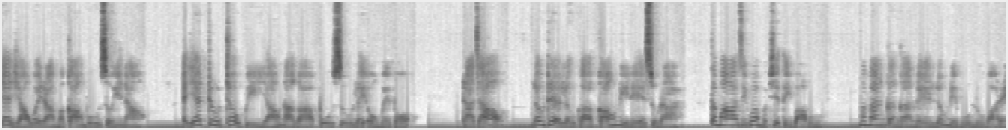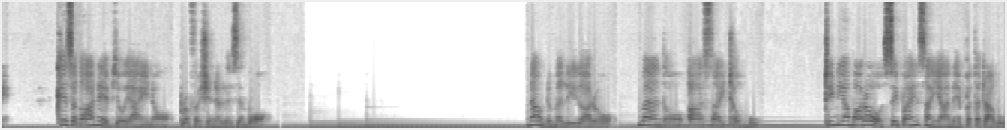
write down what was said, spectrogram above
ရက်ရောင်းဝယ်တာမကောင်းဘူးဆိုရင်တော့အရက်တုထုတ်ပြီးရောင်းတာကပိုဆိုးလိုက်အောင်ပဲပေါ့။ဒါကြောင့်လှုပ်တဲ့အလုပ်ကကောင်းနေတယ်ဆိုတာတ မအာဇီဝမဖြစ်သေးပါဘူး။မမှန်ကန်ကန်လဲလုပ်နေဖို့လိုပါတယ်။ခေတ်စကားနဲ့ပြောရရင်တော့ professionalism ပေါ့။နောက်နံပါတ်၄ကတော့မှန်သောအားစိုက်ထုတ်မှုဒီနေရာမှာတော့စိတ်ပိုင်းဆိုင်ရာနဲ့ပတ်သက်တာကို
